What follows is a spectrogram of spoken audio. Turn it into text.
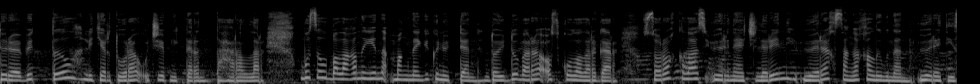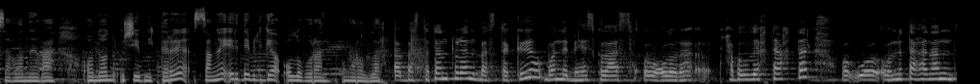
Төрөбүт тыл литература учебниктерин тахараллар. Бу сыл балаган ыйын маңнаги күнүттен дойду бары осколаларгар. Сорох класс үөренәчилерин үөрэх саңа калыбынан үөрети сагланыга. Онон учебниктері саңа эрдебилге олугуран оңороллар. Бастатан туран бастакы, онна бәһес класс оголора хабыллыктаахтар. Оны таханан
